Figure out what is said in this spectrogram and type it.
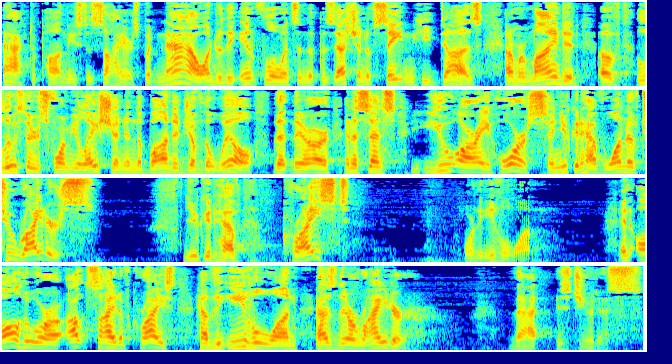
act upon these desires. But now, under the influence and the possession of Satan, he does. I'm reminded of Luther's formulation in The Bondage of the Will that there are, in a sense, you are a horse and you could have one of two riders. You could have Christ or the evil one. And all who are outside of Christ have the evil one as their rider. That is Judas.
